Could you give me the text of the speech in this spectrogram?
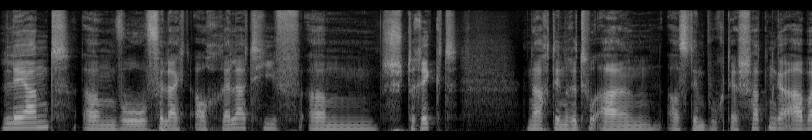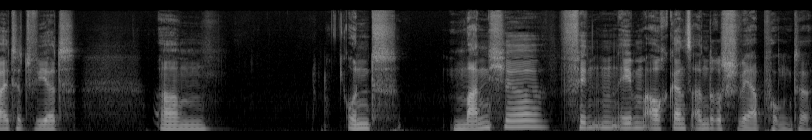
lernt, ähm, wo vielleicht auch relativ ähm, strikt nach den Ritualen aus dem Buch der Schatten gearbeitet wird. Ähm, und manche finden eben auch ganz andere Schwerpunkte.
